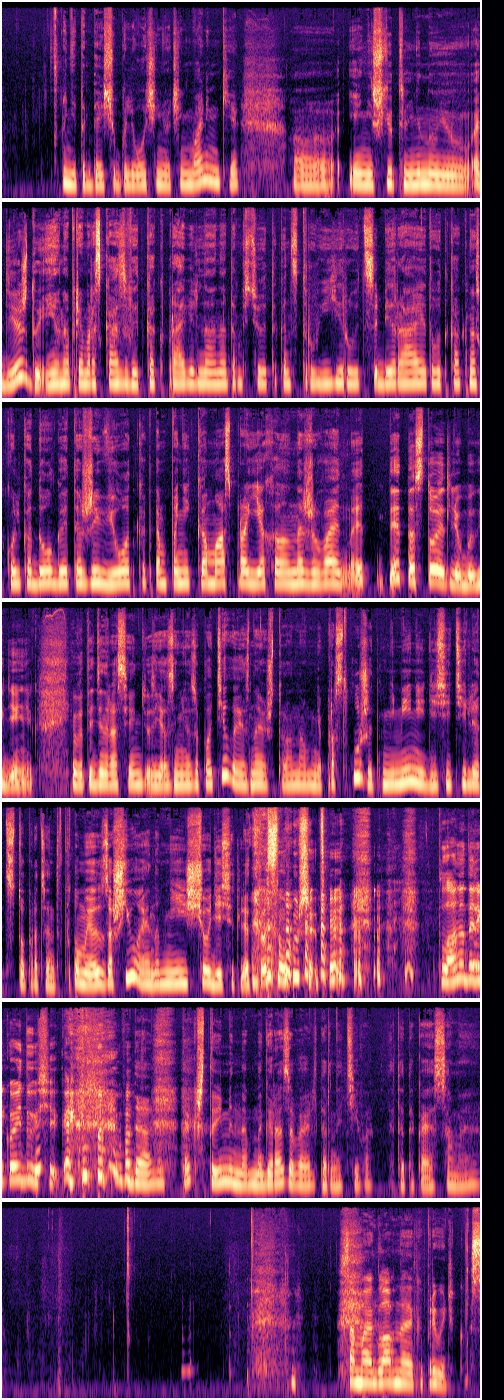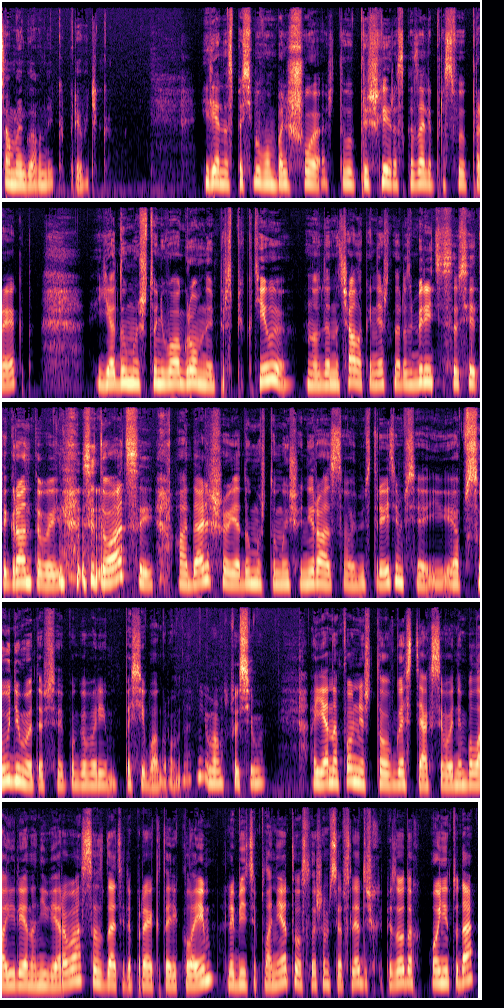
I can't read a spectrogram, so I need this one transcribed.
Они тогда еще были очень-очень маленькие, а, и они шьют льняную одежду, и она прям рассказывает, как правильно она там все это конструирует, собирает, вот как, насколько долго это живет, как там по ней КАМАЗ проехала, наживает. Это, это стоит любых денег. И вот один раз я, я за нее заплатила, я знаю, что она у меня прослужит не менее 10 лет 100%. Потом я ее зашью, и она мне еще 10 лет прослужит. Планы далеко идущие. Да, так что именно многоразовая альтернатива. Это такая самая Самая главная эко-привычка. Самая главная эко-привычка. Елена, спасибо вам большое, что вы пришли, рассказали про свой проект. Я думаю, что у него огромные перспективы, но для начала, конечно, разберитесь со всей этой грантовой ситуацией, а дальше, я думаю, что мы еще не раз с вами встретимся и обсудим это все и поговорим. Спасибо огромное. И вам спасибо. А я напомню, что в гостях сегодня была Елена Неверова, создатель проекта Reclaim. Любите планету. Услышимся в следующих эпизодах. Ой, не туда.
